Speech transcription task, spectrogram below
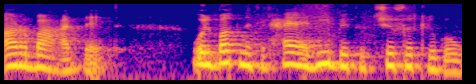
أربع عدات والبطن في الحالة دي بتتشفط لجوه.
